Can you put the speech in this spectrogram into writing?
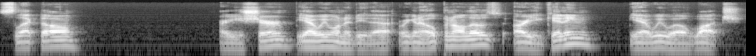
Select all. Are you sure? Yeah, we want to do that. We're going to open all those? Are you kidding? Yeah, we will. Watch.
